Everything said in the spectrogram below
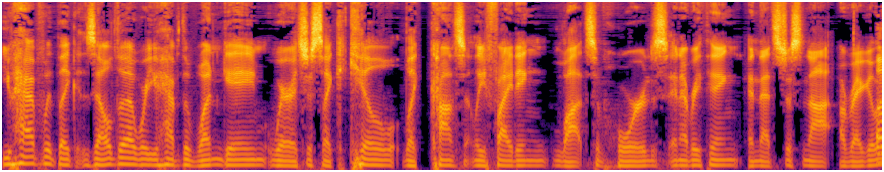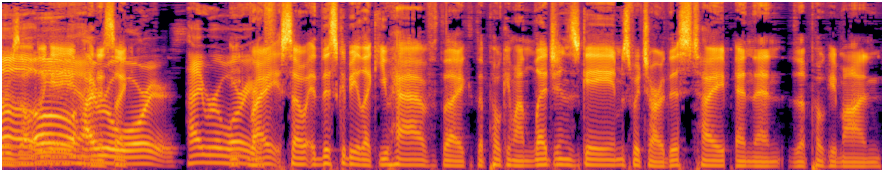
You have with like Zelda, where you have the one game where it's just like kill, like constantly fighting lots of hordes and everything, and that's just not a regular Oh, Zelda Oh, game. yeah. and it's Hyrule like- Warriors. Hyrule Warriors. Right. So this could be like you have like the Pokemon Legends games, which are this type, and then the Pokemon.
